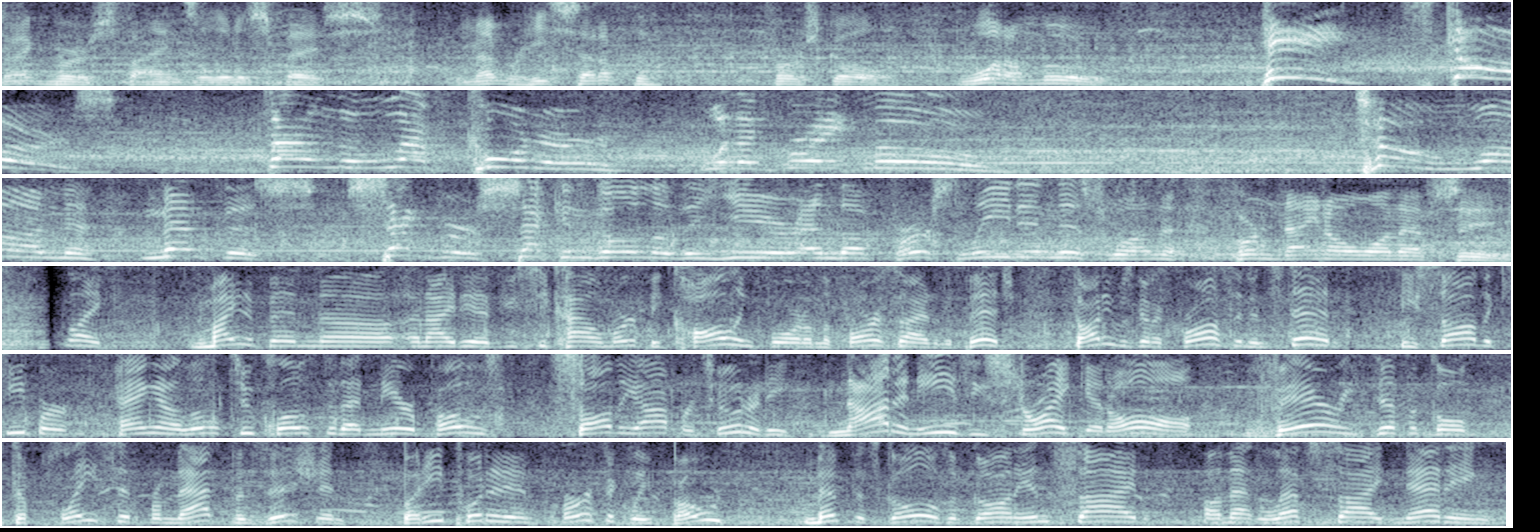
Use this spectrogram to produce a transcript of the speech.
Segbers finds a little space. Remember, he set up the first goal. What a move. He scores! Found the left corner with a great move. 2-1 Memphis. Segbers' second goal of the year and the first lead in this one for 901 FC. Like might have been uh, an idea if you see Kyle Murphy calling for it on the far side of the pitch. Thought he was going to cross it. Instead, he saw the keeper hanging a little too close to that near post, saw the opportunity. Not an easy strike at all. Very difficult to place it from that position, but he put it in perfectly. Both Memphis goals have gone inside on that left side netting.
